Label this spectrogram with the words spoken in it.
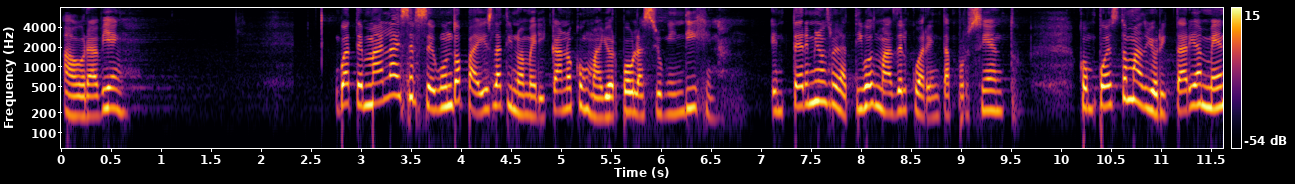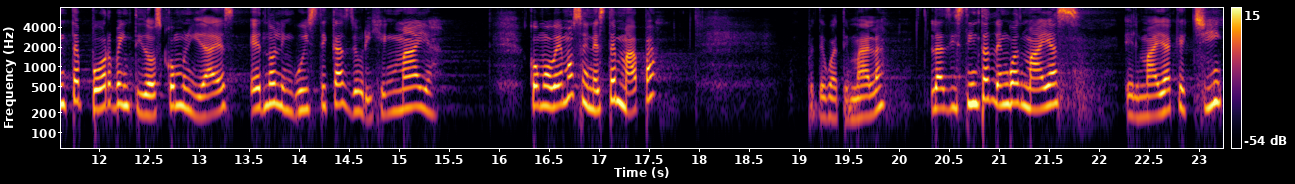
Ahora bien, Guatemala es el segundo país latinoamericano con mayor población indígena, en términos relativos más del 40%, compuesto mayoritariamente por 22 comunidades etnolingüísticas de origen maya. Como vemos en este mapa pues, de Guatemala, las distintas lenguas mayas, el maya quechí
